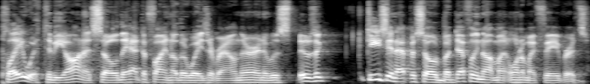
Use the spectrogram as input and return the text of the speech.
play with, to be honest. So they had to find other ways around there, and it was it was a decent episode, but definitely not my, one of my favorites.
